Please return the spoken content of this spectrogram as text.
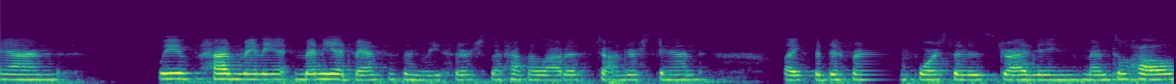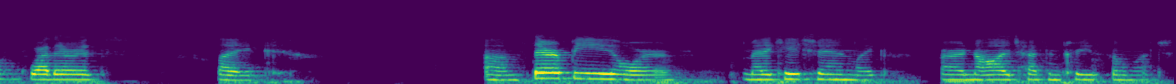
And we've had many many advances in research that have allowed us to understand like the different forces driving mental health, whether it's like um, therapy or medication, like our knowledge has increased so much.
